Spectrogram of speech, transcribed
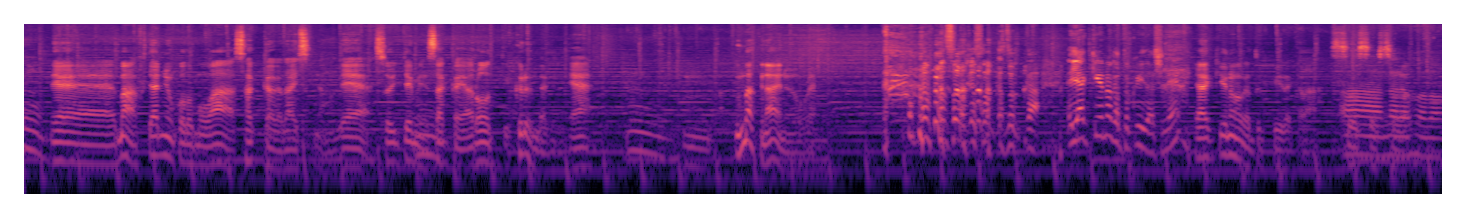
うんうん。でまあ2人の子供はサッカーが大好きなのでそういった意味でサッカーやろうって来るんだけどね、うん。うん、うまくないのよ俺 そっかそっかそっか。野球の方が得意だしね。野球の方が得意だから。そうそうそう。なるほど。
